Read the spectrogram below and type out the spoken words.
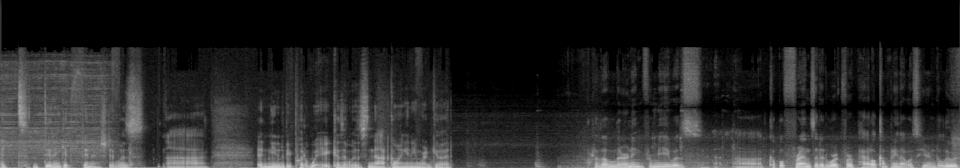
It didn't get finished. It was, uh, it needed to be put away because it was not going anywhere good part of the learning for me was uh, a couple friends that had worked for a paddle company that was here in Duluth.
